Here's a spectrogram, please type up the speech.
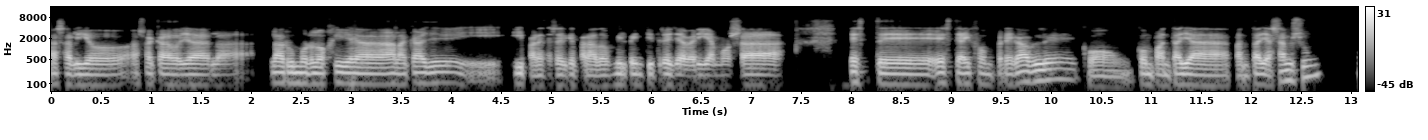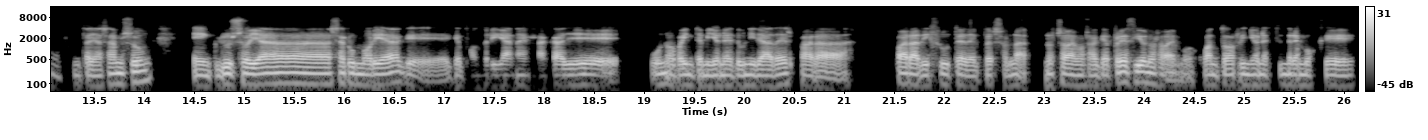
ha salido, ha sacado ya la, rumorología a la calle y, parece ser que para 2023 ya veríamos a este, este iPhone plegable con, pantalla, pantalla Samsung, pantalla Samsung, e incluso ya se rumorea que, pondrían en la calle unos 20 millones de unidades para, para disfrute del personal. No sabemos a qué precio, no sabemos cuántos riñones tendremos que,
